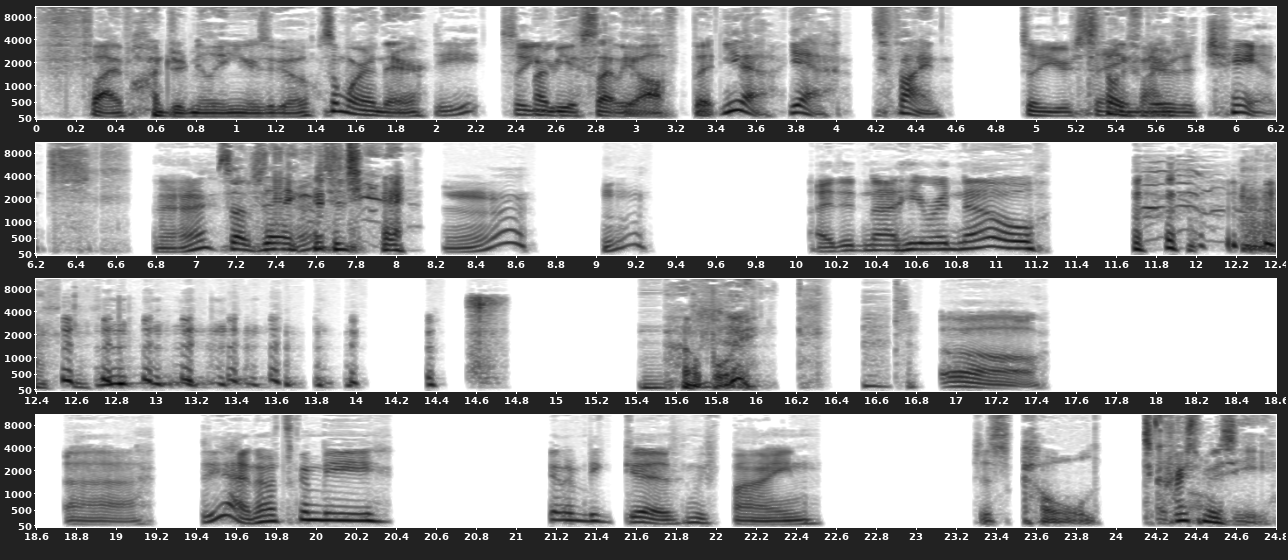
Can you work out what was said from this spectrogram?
five hundred million years ago, somewhere in there. See? So Might be slightly off, but yeah, yeah, it's fine. so you're it's saying there's a chance. Huh? So I'm saying it's a chance. Huh? Hmm? I did not hear a no. Oh boy. Oh. Uh yeah, no, it's gonna be gonna be good. It's gonna be fine. Just cold. It's Christmassy.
